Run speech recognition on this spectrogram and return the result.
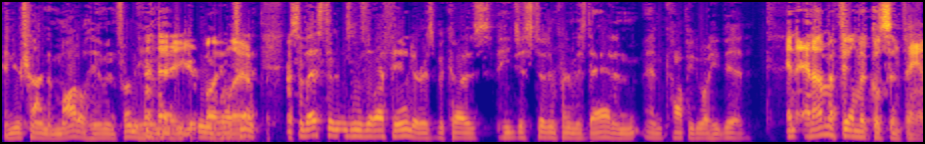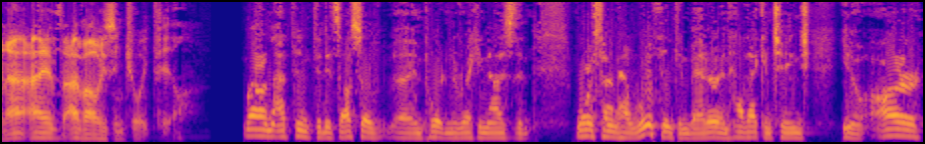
and you're trying to model him in front of him, you're playing left. so that's the reason he's a left hander is because he just stood in front of his dad and, and copied what he did. And and I'm a Phil Mickelson fan. I, have I've always enjoyed Phil. Well, and I think that it's also uh, important to recognize that talking about how we're thinking better and how that can change, you know, our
